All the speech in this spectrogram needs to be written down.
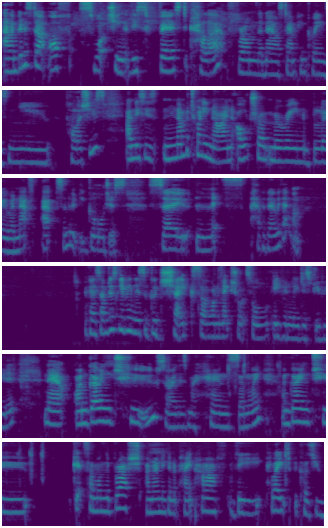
And I'm going to start off swatching this first colour from the Nail Stamping Queen's new polishes. And this is number 29, Ultramarine Blue. And that's absolutely gorgeous. So let's have a go with that one. Okay, so I'm just giving this a good shake, so I want to make sure it's all evenly distributed. Now, I'm going to, sorry, there's my hands suddenly. I'm going to get some on the brush. I'm only going to paint half the plate because you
